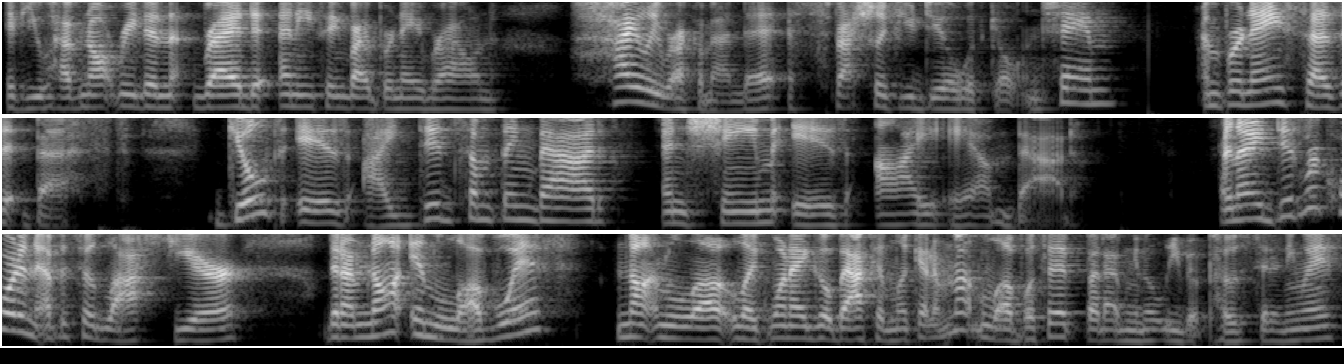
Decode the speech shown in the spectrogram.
If you have not read, read anything by Brene Brown, highly recommend it, especially if you deal with guilt and shame. And Brene says it best guilt is I did something bad, and shame is I am bad. And I did record an episode last year that I'm not in love with not in love like when i go back and look at it i'm not in love with it but i'm going to leave it posted anyways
